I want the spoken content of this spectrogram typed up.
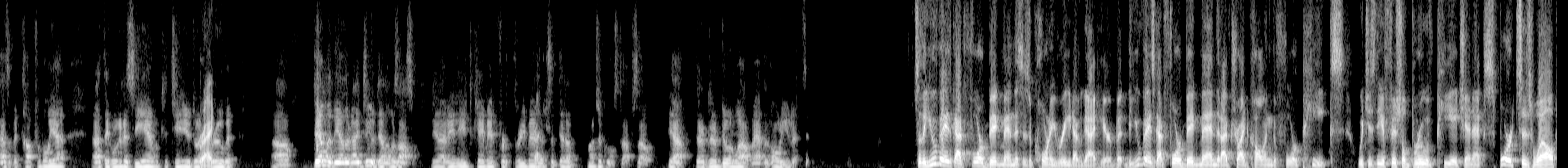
hasn't been comfortable yet. And I think we're going to see him continue to improve. Right. And um, Dylan the other night too. Dylan was awesome. You know I mean he came in for three minutes right. and did a bunch of cool stuff. So yeah, they're they're doing well, man. The whole unit. So the Juve's got four big men. This is a corny read I've got here, but the Juve's got four big men that I've tried calling the Four Peaks, which is the official brew of PHNX Sports as well.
